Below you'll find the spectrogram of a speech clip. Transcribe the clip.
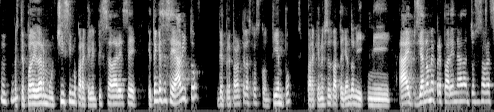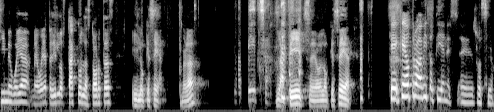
uh -huh. pues te puede ayudar muchísimo para que le empieces a dar ese, que tengas ese hábito de prepararte las cosas con tiempo para que no estés batallando ni, ni, ay, pues ya no me preparé nada, entonces ahora sí me voy a, me voy a pedir los tacos, las tortas y lo que sea, ¿verdad? La pizza. La pizza o lo que sea. ¿Qué, qué otro hábito tienes, eh, Rocío?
